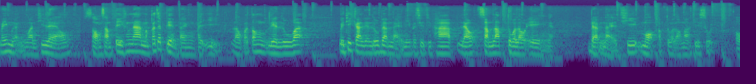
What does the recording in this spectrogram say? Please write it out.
ไม่เหมือนวันที่แล้วสองสามปีข้างหน้ามันก็จะเปลี่ยนแปลงไปอีก เราก็ต้องเรียนรู้ว่าวิธีการเรียนรู้แบบไหนมีประสิทธิภาพ แล้วสำหรับตัวเราเองเนี่ยแบบไหนที่เหมาะกับตัวเรามากที่สุด โอ้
